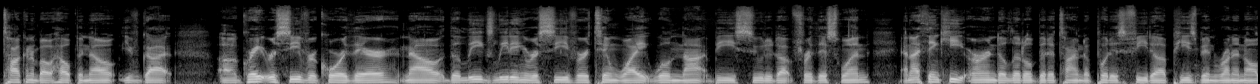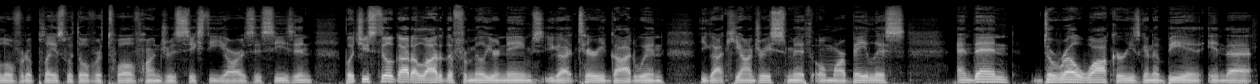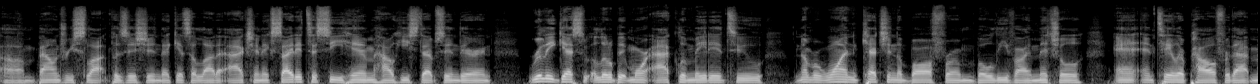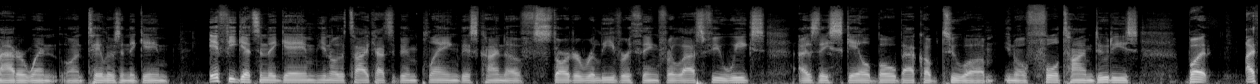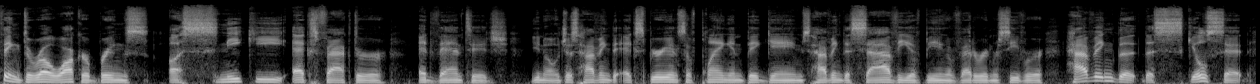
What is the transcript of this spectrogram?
talking about helping out, you've got a great receiver corps there. Now, the league's leading receiver, Tim White, will not be suited up for this one. And I think he earned a little bit of time to put his feet up. He's been running all over the place with over 1,260 yards this season. But you still got a lot of the familiar names. You got Terry Godwin, you got Kiondré Smith, Omar Bayless. And then Derel Walker, he's going to be in, in that um, boundary slot position that gets a lot of action. Excited to see him, how he steps in there and really gets a little bit more acclimated to number one, catching the ball from Bo Levi Mitchell and, and Taylor Powell for that matter when, when Taylor's in the game if he gets in the game, you know, the Ticats have been playing this kind of starter reliever thing for the last few weeks as they scale Bo back up to, um, you know, full time duties. But I think Derel Walker brings a sneaky X factor advantage. You know, just having the experience of playing in big games, having the savvy of being a veteran receiver, having the the skill set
